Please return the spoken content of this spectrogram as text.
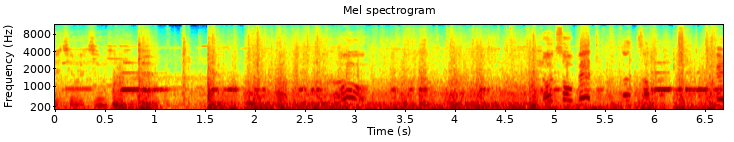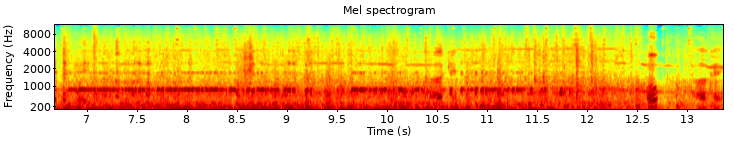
Летим, летим. О! Not so bad. Not so bad. okay. Оп. Okay.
